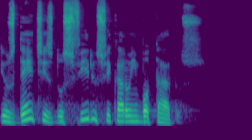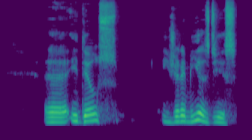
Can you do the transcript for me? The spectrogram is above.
e os dentes dos filhos ficaram embotados. Eh, e Deus, em Jeremias, diz:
